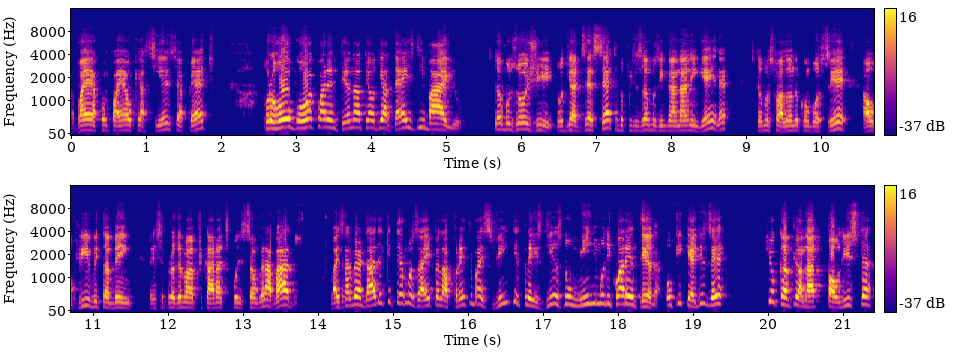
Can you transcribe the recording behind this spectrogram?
vai acompanhar o que a ciência pede, prorrogou a quarentena até o dia 10 de maio. Estamos hoje no dia 17, não precisamos enganar ninguém, né? Estamos falando com você ao vivo e também esse programa ficará à disposição gravado. Mas a verdade é que temos aí pela frente mais 23 dias no mínimo de quarentena, o que quer dizer que o Campeonato Paulista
